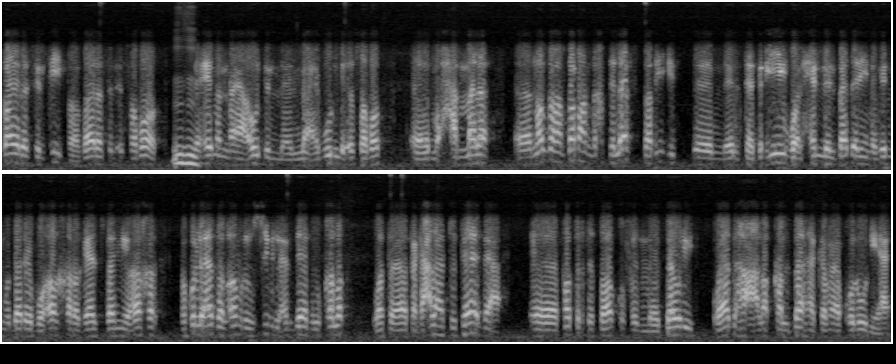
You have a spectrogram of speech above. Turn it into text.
فيروس الفيفا فيروس الإصابات. دائما ما يعود اللاعبون بإصابات محملة. نظرا طبعا لاختلاف طريقة التدريب والحمل البدني ما بين مدرب واخر وجهاز فني واخر فكل هذا الأمر يصيب الأندية بالقلق وتجعلها تتابع فترة التوقف الدولي ويدها على قلبها كما يقولون يعني.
